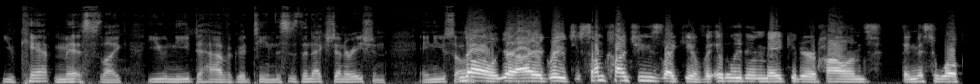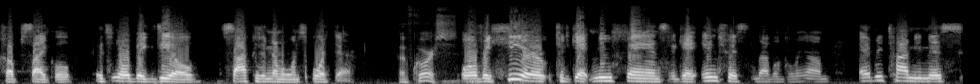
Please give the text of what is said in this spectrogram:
you can't miss. Like you need to have a good team. This is the next generation, and you saw. No, yeah, I agree with you. Some countries, like you know, if Italy didn't make it or Holland, they missed a World Cup cycle. It's no big deal. Soccer's the number one sport there. Of course, over here to get new fans to get interest level going on every time you miss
